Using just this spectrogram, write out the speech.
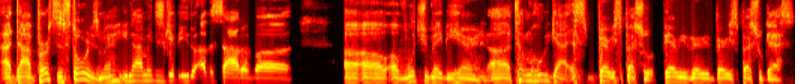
a diverse in stories, man. You know what I mean? Just giving you the other side of uh uh, uh, of what you may be hearing. Uh, tell them who we got. It's very special, very, very, very special guest.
